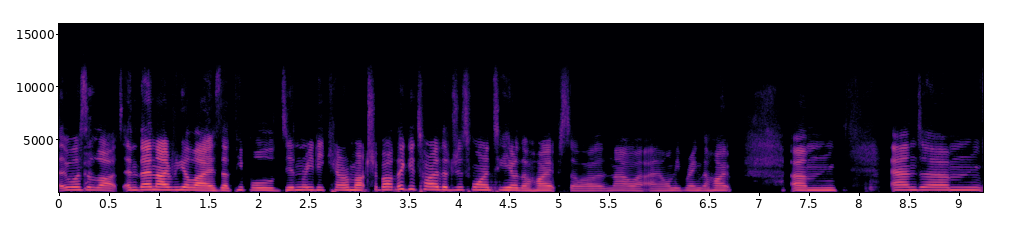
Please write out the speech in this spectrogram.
It was a lot. And then I realized that people didn't really care much about the guitar. They just wanted to hear the harp. So uh, now I I only bring the harp. Um, and um,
